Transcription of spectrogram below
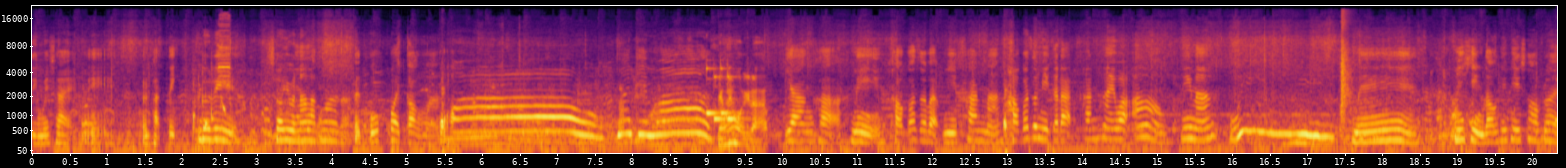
ริงๆไม่ใช่ นี่เป็นพลาสติก ดูดิโชยุน่ารักมากอะ่ะ เสร็จปุ๊บเปิดกล่องมาว้า กินมาก ยังไม่หมดอีกเหรอครับ ยังค่ะ นี่เขาก็จะแบบมีขั้นนะ เขาก็จะมีกระดาษขั้นให้ว่า อ้าว นี่นะ อุ้ยนี่มีขิงดองที่พี่ชอบด้วย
